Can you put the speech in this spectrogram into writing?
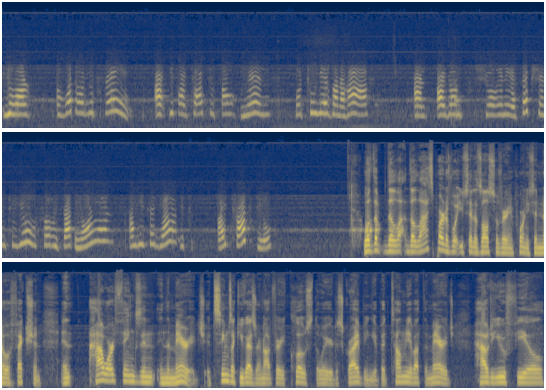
you are, what are you saying? If I talk to some men for two years and a half, and I don't show any affection to you, so is that normal? And he said, yeah, it's, I trust you. Well, the the the last part of what you said is also very important. You said no affection, and how are things in in the marriage? It seems like you guys are not very close the way you're describing it. But tell me about the marriage. How do you feel?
